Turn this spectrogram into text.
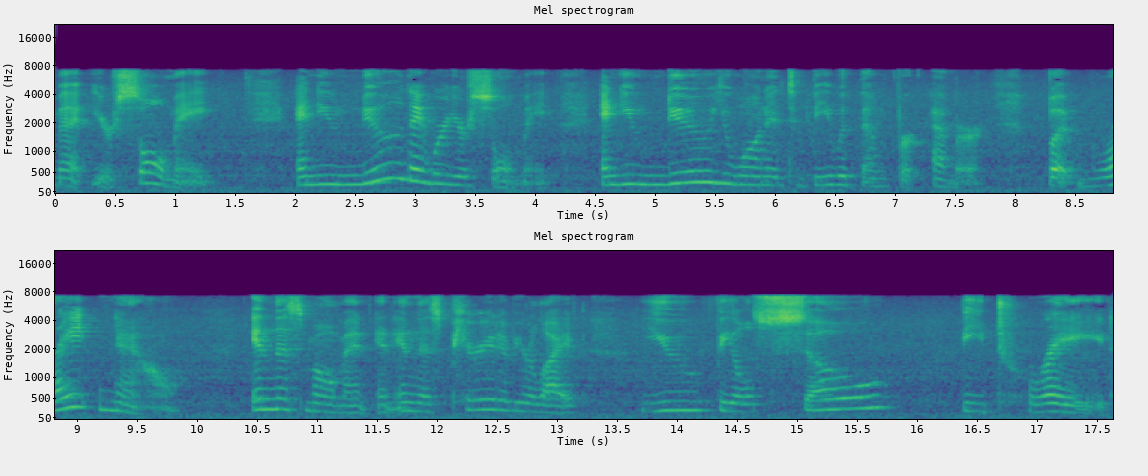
met your soulmate and you knew they were your soulmate and you knew you wanted to be with them forever. But right now, in this moment and in this period of your life, you feel so betrayed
